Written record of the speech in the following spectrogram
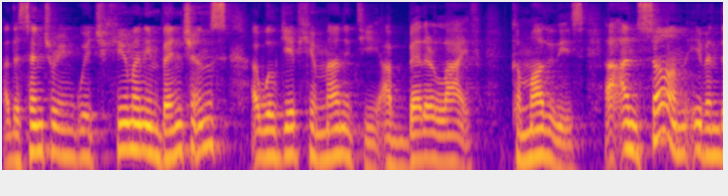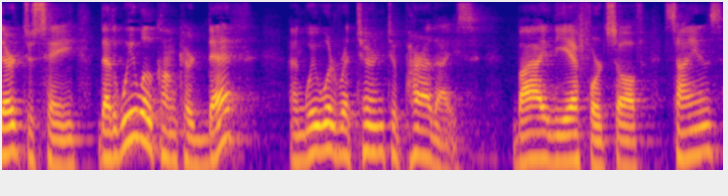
uh, the century in which human inventions uh, will give humanity a better life, commodities, uh, and some even dare to say that we will conquer death and we will return to paradise by the efforts of science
